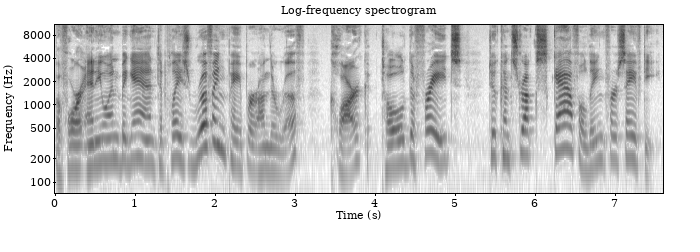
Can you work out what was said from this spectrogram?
Before anyone began to place roofing paper on the roof, Clark told DeFreites to construct scaffolding for safety.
